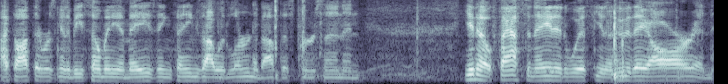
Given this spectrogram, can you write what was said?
I thought there was going to be so many amazing things I would learn about this person, and you know, fascinated with you know who they are and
